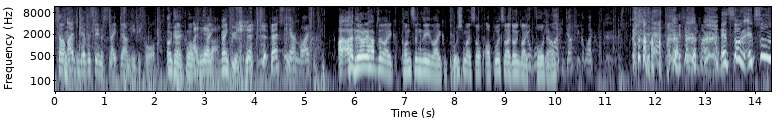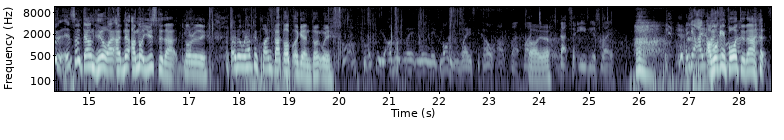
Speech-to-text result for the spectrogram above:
So I've never seen a snake down here before. Okay, well, I thank- never. Thank, you. That's the unlikely. I, I literally have to like constantly like push myself upwards so I don't like You're fall down. like a duck. You got like. it's. It's so it's so it's so downhill. I I've I'm not used to that. Not really. And then we have to climb back up again, don't we? Of course we. I mean, mean, there's multiple ways to go up, but like Oh yeah. that's the easiest way. yeah, I, I'm I looking forward to that.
